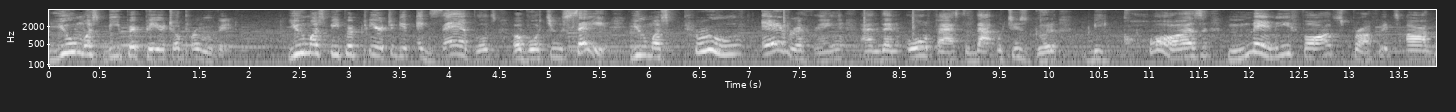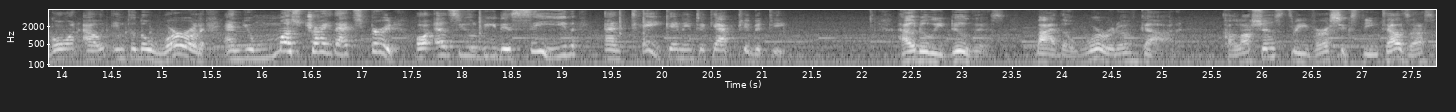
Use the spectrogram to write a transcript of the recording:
you must be prepared to prove it. You must be prepared to give examples of what you say. You must prove everything and then hold fast to that which is good because many false prophets are going out into the world. And you must try that spirit or else you'll be deceived and taken into captivity. How do we do this? By the word of God. Colossians 3, verse 16 tells us,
